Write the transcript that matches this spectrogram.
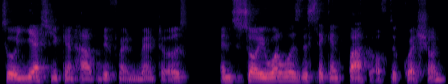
So yes, you can have different mentors. And sorry, what was the second part of the question?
